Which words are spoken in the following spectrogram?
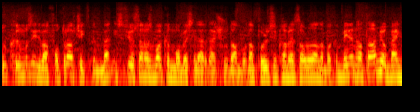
yağıyordu. Kırmızıydı bak fotoğraf çektim ben. İstiyorsanız bakın mobeselerden şuradan buradan. Polisin kamerası oradan da bakın. Benim hatam yok. Ben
